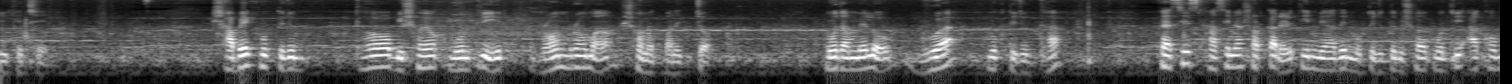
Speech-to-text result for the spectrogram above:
লিখেছে। সাবেক মুক্তিযুদ্ধ বিষয়ক মন্ত্রীর রমরমা সনদ বাণিজ্য। মোজাম্মেলও ভুয়া মুক্তিযোদ্ধা। ফ্যাসিস্ট হাসিনা সরকারের তিন মেয়াদের মুক্তিযুদ্ধ বিষয়ক মন্ত্রী আকম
